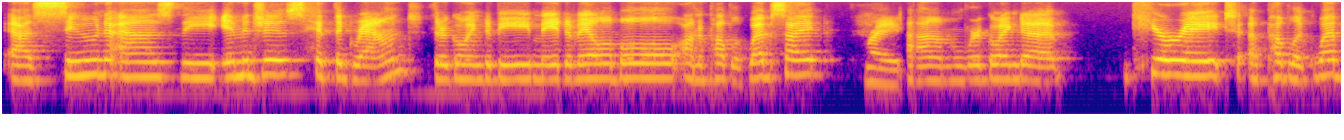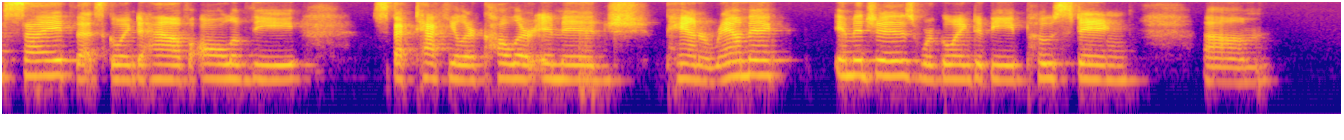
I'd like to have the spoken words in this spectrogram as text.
As soon as the images hit the ground, they're going to be made available on a public website. Right. Um, we're going to curate a public website that's going to have all of the spectacular color image, panoramic images. We're going to be posting um,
